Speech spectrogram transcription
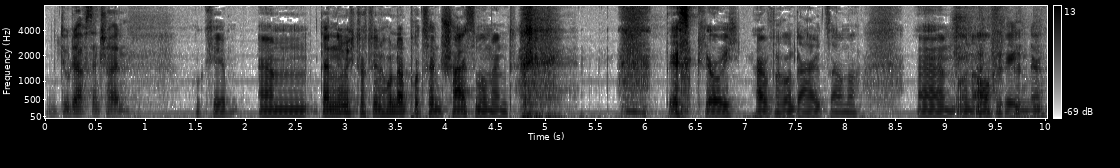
Du darfst entscheiden. Okay, ähm, dann nehme ich doch den 100% Scheiße-Moment. Der ist, glaube ich, einfach unterhaltsamer ähm, und aufregender.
